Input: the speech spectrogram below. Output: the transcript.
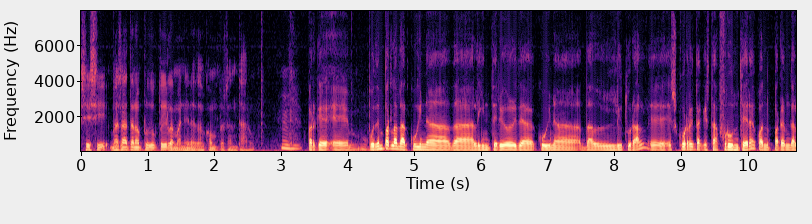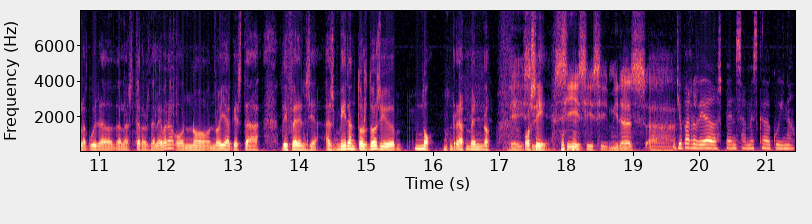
sí, sí, basat en el producte i la manera de com presentar-ho. Mm -hmm. Perquè eh, podem parlar de cuina de l'interior i de cuina del litoral? Eh, és correcta aquesta frontera quan parlem de la cuina de les Terres de l'Ebre o no, no hi ha aquesta diferència? Es miren tots dos i no. realment no. Bé, o sí? Sí, sí, sí. Mires... Uh... Jo parlaria de despensa més que de cuina.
